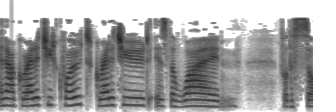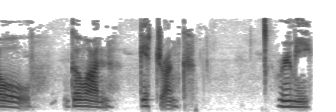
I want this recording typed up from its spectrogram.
And our gratitude quote gratitude is the wine for the soul. Go on, get drunk. Rumi.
